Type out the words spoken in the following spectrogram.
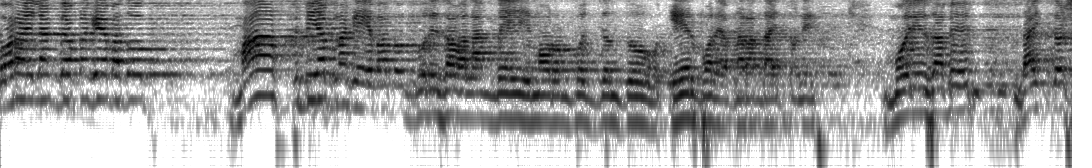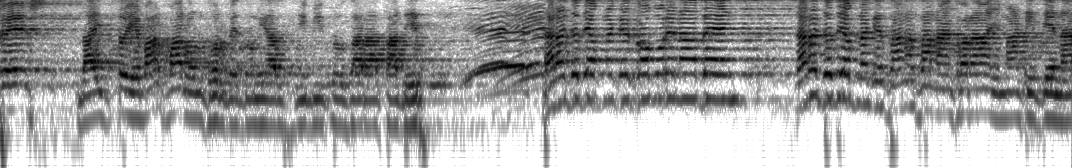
করাই লাগবে আপনাকে এবাদত। মাস্ট বি আপনাকে এবাদত করে যাওয়া লাগবে মরণ পর্যন্ত। এরপরে আপনারা দায়িত্ব নেই মরে যাবেন, দায়িত্ব শেষ। দায়িত্ব এবার পালন করবে দুনিয়ার জীবিত যারা তাদের। তারা যদি আপনাকে কবরে না দেয়, তারা যদি আপনাকে জানা জানা করায়, মাটিতে না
